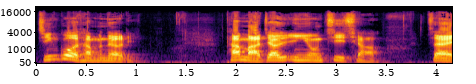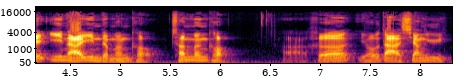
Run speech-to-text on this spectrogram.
经过他们那里，他马就要运用技巧，在伊拿印的门口城门口。啊，和犹大相遇，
